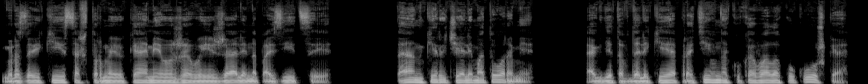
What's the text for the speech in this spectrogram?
Грузовики со штурмовиками уже выезжали на позиции. Танки рычали моторами а где-то вдалеке противно куковала кукушка,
